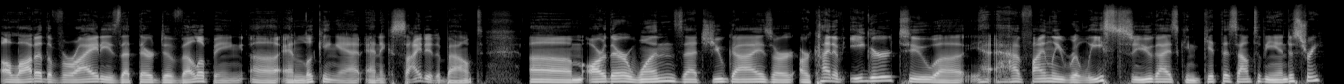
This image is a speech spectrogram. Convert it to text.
a lot of the varieties that they're developing uh, and looking at and excited about. Um, are there ones that you guys are, are kind of eager to uh, have finally released so you guys can get this out to the industry?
